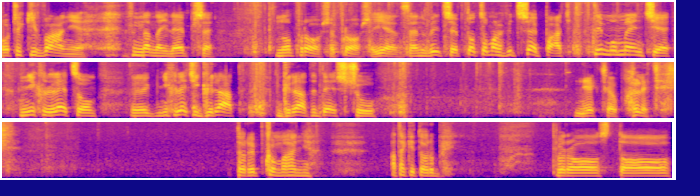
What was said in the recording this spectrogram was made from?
Oczekiwanie na najlepsze. No proszę, proszę, Jensen, wytrzep to, co masz wytrzepać. W tym momencie niech lecą, y, niech leci grad, grad deszczu. Nie chciał polecieć. torebkomania. A takie torby prosto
